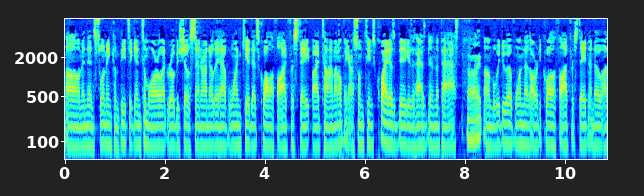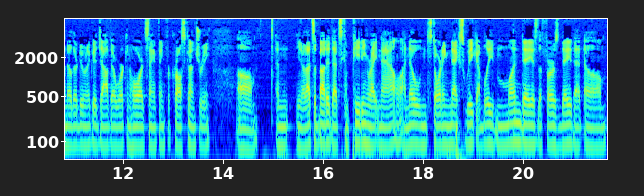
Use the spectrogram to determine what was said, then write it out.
Um, and then swimming competes again tomorrow at Robichaux Center. I know they have one kid that's qualified for state by time. I don't think our swim team's quite as big as it has been in the past. All right. Um, but we do have one that already qualified for state, and I know I know they're doing a good job. They're working hard. Same thing for cross country. Um, and you know that's about it. That's competing right now. I know starting next week, I believe Monday is the first day that um,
